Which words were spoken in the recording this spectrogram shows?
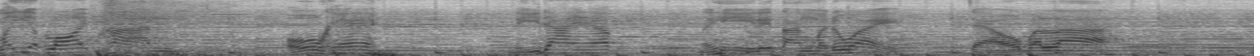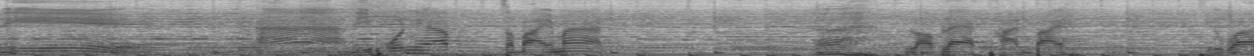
เรียบร้อยผ่าน โอเค หนีได้นะครับ นี่ได้ตังมาด้วย แจ๋วบัลล่า นี่ อ่า หนีพ้นครับ สบายมากอรอบแรกผ่านไป ถือว่า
